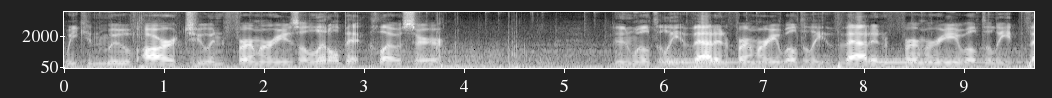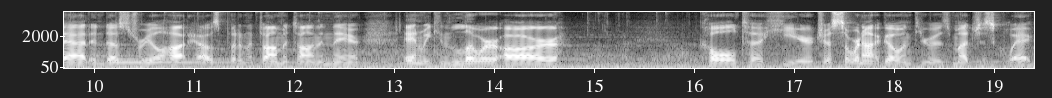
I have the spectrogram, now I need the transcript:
we can move our two infirmaries a little bit closer. And we'll delete that infirmary, we'll delete that infirmary, we'll delete that industrial hothouse, put an automaton in there, and we can lower our coal to here, just so we're not going through as much as quick.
